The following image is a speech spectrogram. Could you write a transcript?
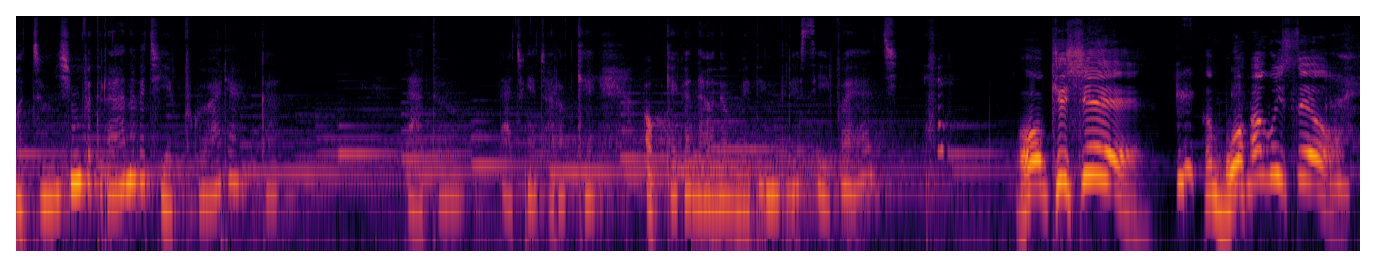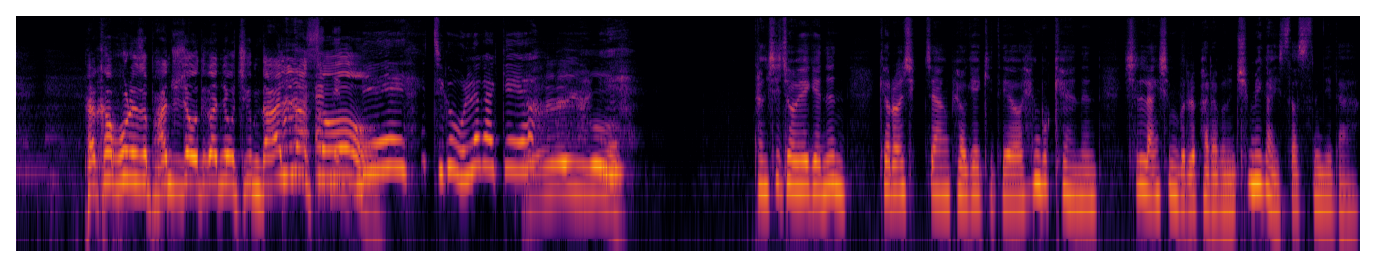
어쩜 신부들은 하나같이 예쁘고 화려할까? 나도 나중에 저렇게 어깨가 나오는 웨 입어야지. 오키 씨, 그럼 뭐 하고 있어요? 백화폴에서 반주자 어디 갔냐고 지금 난리 났어. 아, 네, 네, 지금 올라갈게요. 에이구. 당시 저에게는 결혼식장 벽에 기대어 행복해하는 신랑 신부를 바라보는 취미가 있었습니다.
